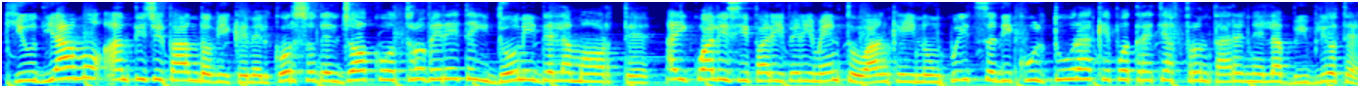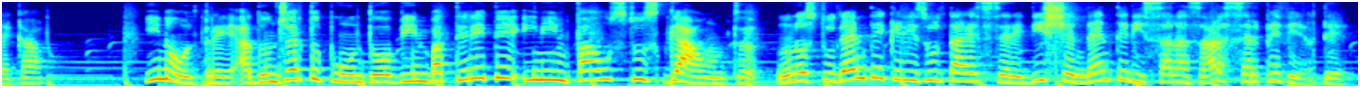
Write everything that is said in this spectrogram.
Chiudiamo anticipandovi che nel corso del gioco troverete i doni della morte, ai quali si fa riferimento anche in un quiz di cultura che potrete affrontare nella biblioteca. Inoltre, ad un certo punto vi imbatterete in Infaustus Gaunt, uno studente che risulta essere discendente di Salazar Serpeverde.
